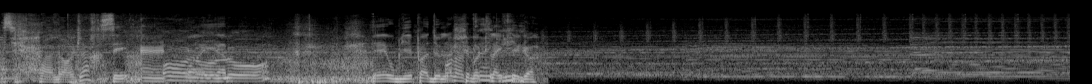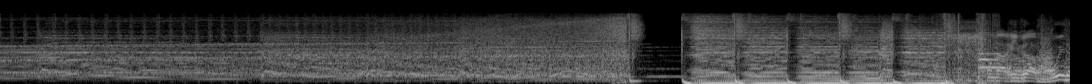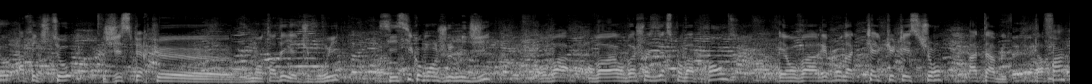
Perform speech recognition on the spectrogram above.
C'est un burger C'est incroyable. Et oubliez pas de la lâcher votre like, les gars. Bueno Appetito. J'espère que vous m'entendez, il y a du bruit. C'est ici qu'on mange le midi. On va, on va, on va choisir ce qu'on va prendre et on va répondre à quelques questions à table. T'as faim?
